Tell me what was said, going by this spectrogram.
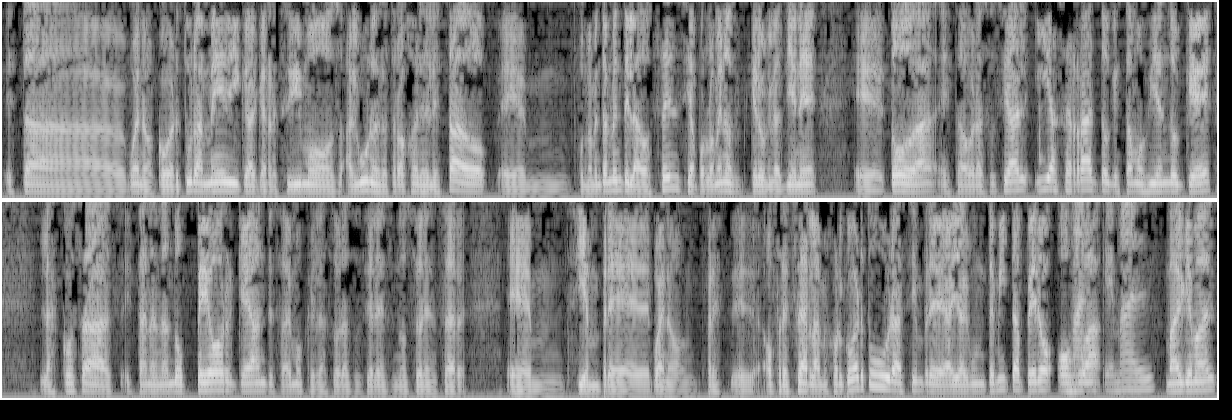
esta bueno cobertura médica que recibimos algunos de los trabajadores del Estado, eh, fundamentalmente la docencia, por lo menos creo que la tiene eh, toda esta obra social, y hace rato que estamos viendo que las cosas están andando peor que antes. Sabemos que las obras sociales no suelen ser eh, siempre, bueno, pres- eh, ofrecer la mejor cobertura, siempre hay algún temita, pero OSVA, Mal que mal. mal que mal,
